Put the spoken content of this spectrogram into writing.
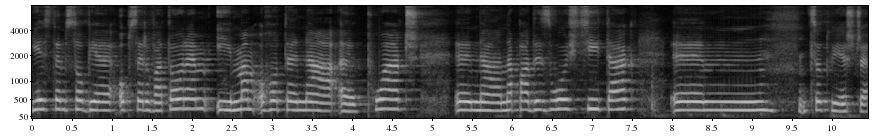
jestem sobie obserwatorem i mam ochotę na e, płacz, na napady złości, tak? Co tu jeszcze?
